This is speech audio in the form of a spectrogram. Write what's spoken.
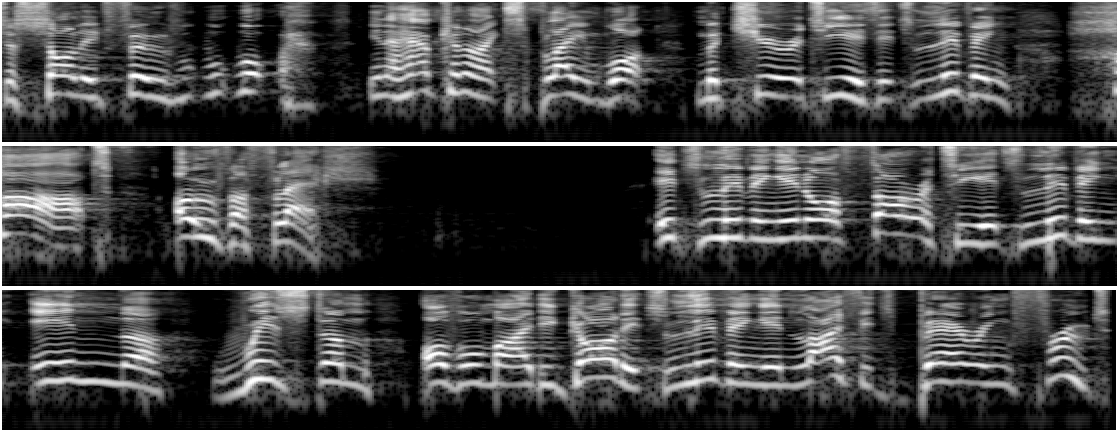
to solid food. What, what, you know, how can I explain what maturity is? It's living heart over flesh. It's living in authority. It's living in the wisdom of Almighty God. It's living in life. It's bearing fruit.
